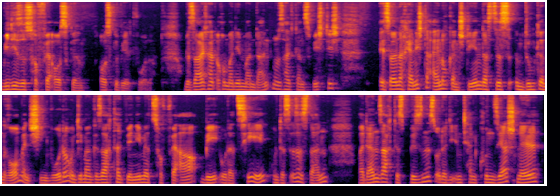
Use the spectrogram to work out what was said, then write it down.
wie diese Software ausge, ausgewählt wurde. Und das sage ich halt auch immer den Mandanten, das ist halt ganz wichtig. Es soll nachher nicht der Eindruck entstehen, dass das im dunklen Raum entschieden wurde und jemand gesagt hat, wir nehmen jetzt Software A, B oder C und das ist es dann, weil dann sagt das Business oder die internen Kunden sehr schnell,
